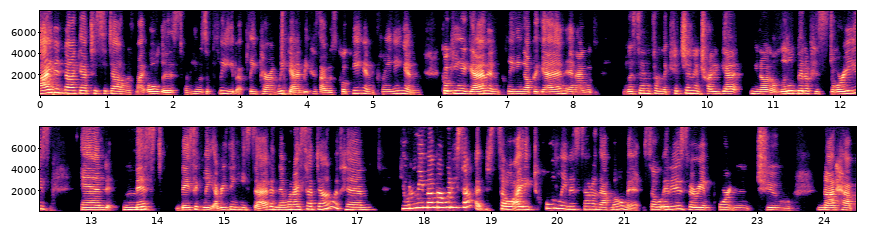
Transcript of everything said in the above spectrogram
I did not get to sit down with my oldest when he was a plebe at plebe parent weekend because I was cooking and cleaning and cooking again and cleaning up again. And I would listen from the kitchen and try to get, you know, a little bit of his stories and missed basically everything he said. And then when I sat down with him, he wouldn't remember what he said. So I totally missed out on that moment. So it is very important to not have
